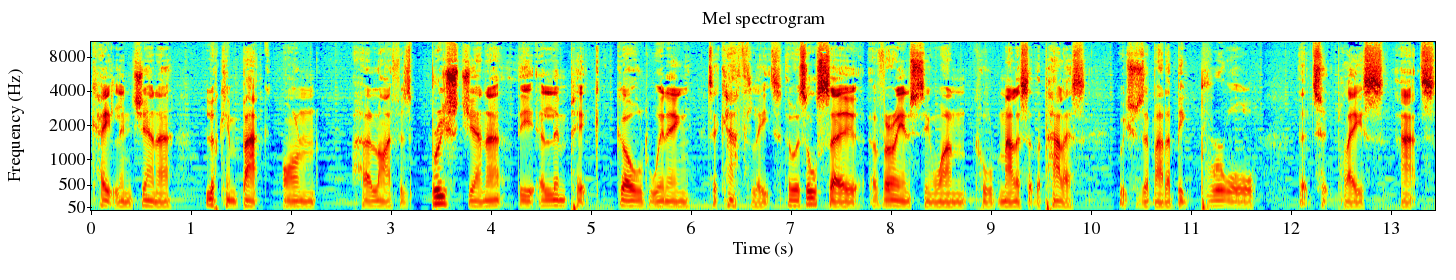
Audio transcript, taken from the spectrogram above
Caitlyn Jenner looking back on her life as Bruce Jenner, the Olympic gold winning decathlete. There was also a very interesting one called Malice at the Palace, which was about a big brawl that took place at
